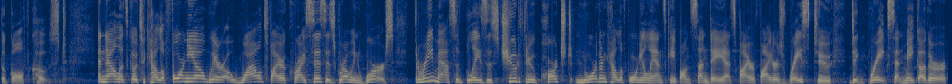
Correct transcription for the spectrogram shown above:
the Gulf Coast. And now let's go to California, where a wildfire crisis is growing worse. Three massive blazes chewed through parched Northern California landscape on Sunday as firefighters raced to dig breaks and make other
